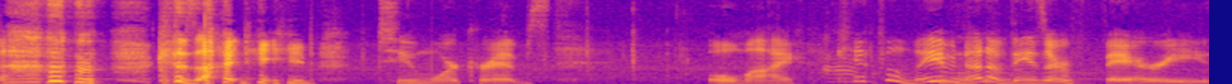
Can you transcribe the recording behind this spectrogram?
Because I need two more cribs. Oh my. Can't believe none of these are fairies.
